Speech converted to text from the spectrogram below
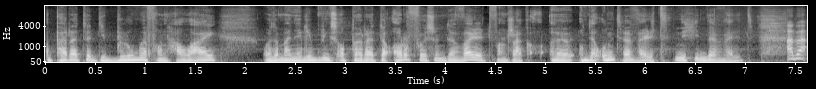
Operette Die Blume von Hawaii oder meine Lieblingsoperette Orpheus und der Welt von Jacques äh, und der Unterwelt, nicht in der Welt. Aber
